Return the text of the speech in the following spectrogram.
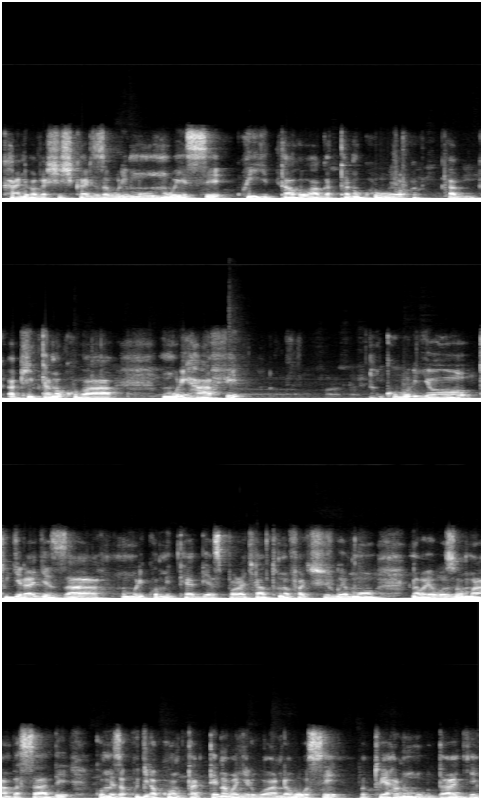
kandi bagashishikariza buri muntu wese kwiyitaho akita no kuba muri hafi. Ku buryo tugerageza muri komite ya diaspora cyangwa tunafashijwemo n'abayobozi bo muri ambasade gukomeza kugira kontakite n'abanyarwanda bose batuye hano mu budage.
